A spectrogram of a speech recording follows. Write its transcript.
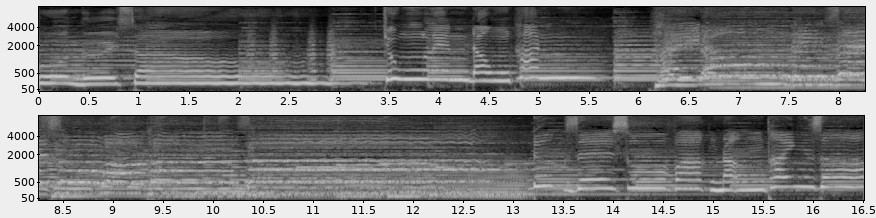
vua người sao? Chung lên đồng thanh hãy đóng đinh Giêsu vào thân gian Đức Giêsu vác nặng thanh giá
